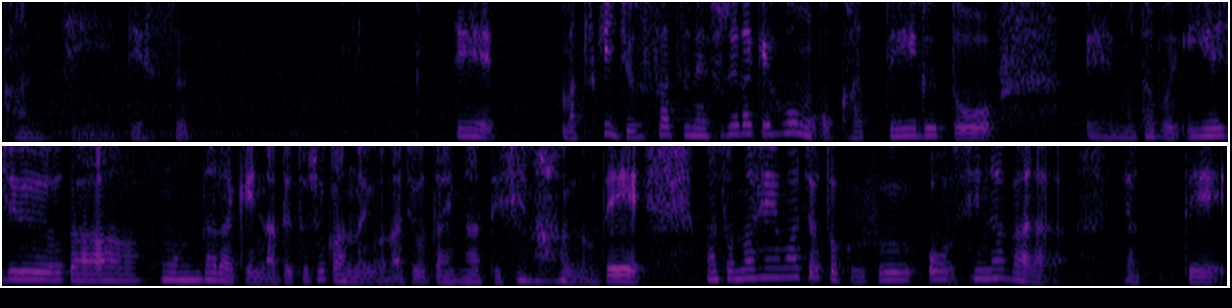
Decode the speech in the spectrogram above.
感じです。で、まあ、月10冊ねそれだけ本を買っていると、えー、もう多分家中が本だらけになって図書館のような状態になってしまうので、まあ、その辺はちょっと工夫をしながらやって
